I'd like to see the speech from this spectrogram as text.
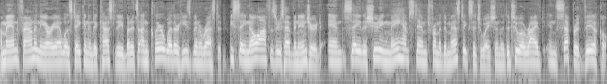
A man found in the area was taken into custody, but it's unclear whether he's been arrested. Police say no officers have been injured and say the shooting may have stemmed from a domestic situation. That the two arrived in separate vehicles.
